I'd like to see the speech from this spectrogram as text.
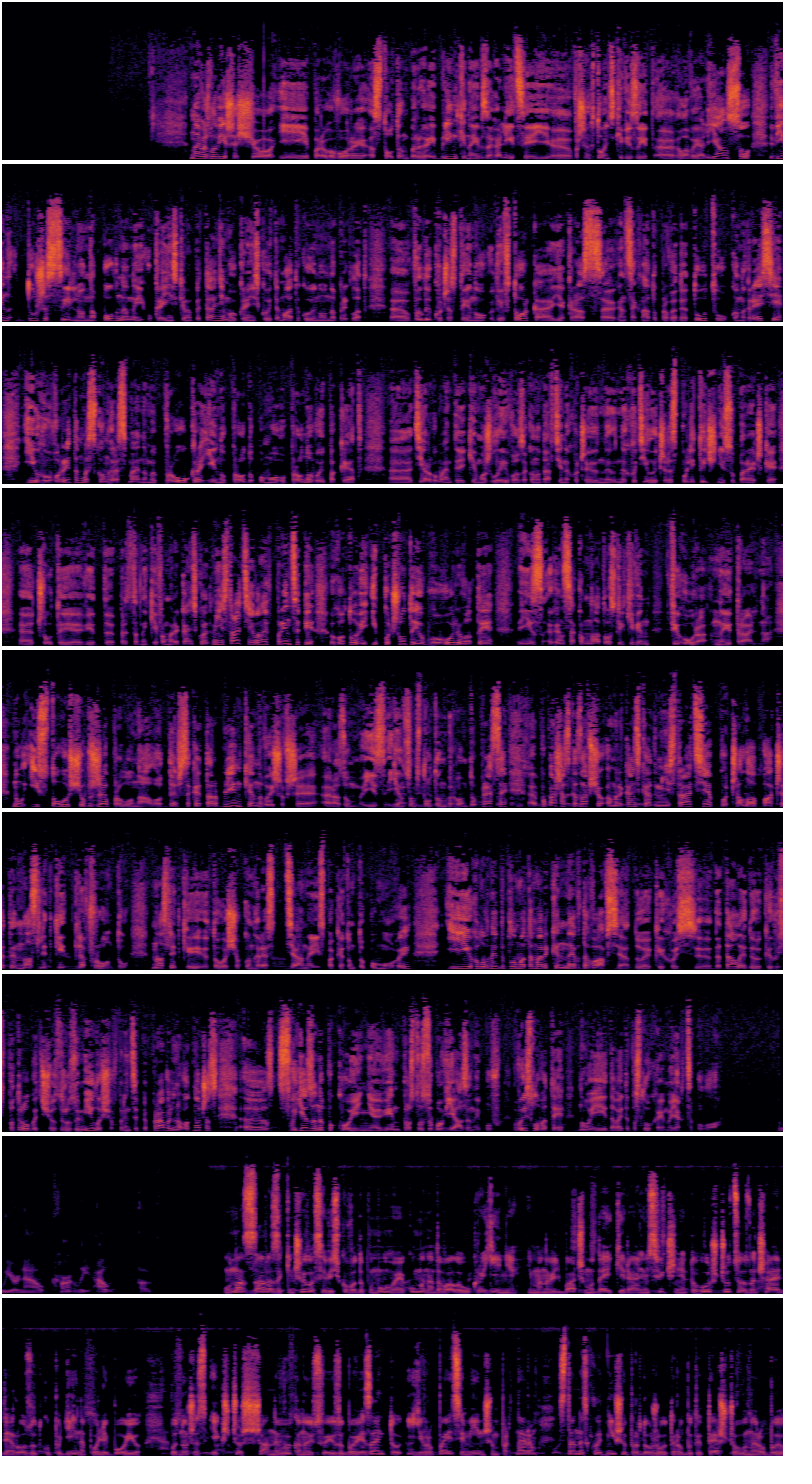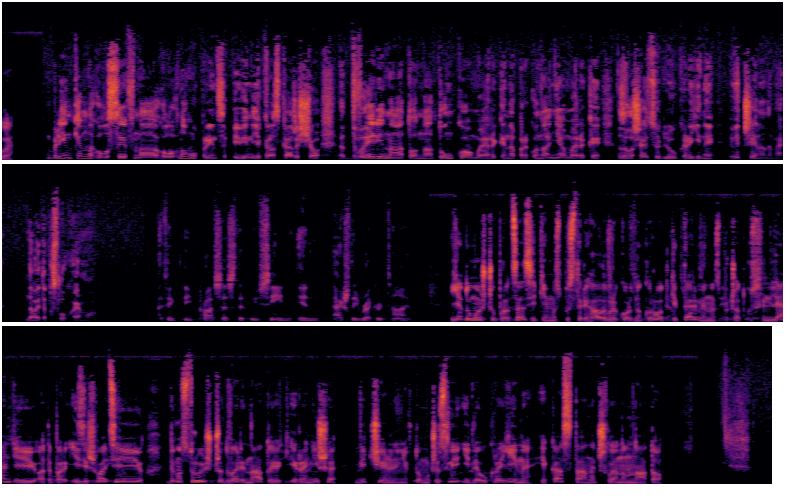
Найважливіше, що і переговори Столтенберга і Блінкіна, і взагалі цей е, Вашингтонський візит е, глави альянсу, він дуже сильно наповнений українськими питаннями, українською тематикою. Ну, наприклад, е, велику частину вівторка, якраз генсек НАТО проведе тут у конгресі, і говоритиме з конгресменами про Україну, про допомогу, про новий пакет. Ті аргументи, які можливо законодавці не хоче не хотіли через політичні суперечки чути від представників американської адміністрації адміністрації, вони в принципі готові і почути, і обговорювати із генсеком НАТО, оскільки він фігура нейтральна. Ну і з того, що вже пролунало, держсекретар Блінкен, вийшовши разом із Єнсом Столтенбергом до преси, по перше, сказав, що американська адміністрація почала бачити наслідки для фронту, наслідки того, що Конгрес тяне із пакетом допомоги, і головний дипломат Америки не вдавався до якихось е, деталей, до якихось подробиць, що зрозуміло, що в принципі правильно. Водночас е, своє занепокоєння він просто зобов'язаний був висловити. Ну і давайте послухаємо, як це було. У нас зараз закінчилася військова допомога, яку ми надавали Україні, і ми навіть бачимо деякі реальні свідчення того, що це означає для розвитку подій на полі бою. Водночас, якщо США не виконують своїх зобов'язань, то і європейцям і іншим партнерам стане складніше продовжувати робити те, що вони робили. Блінкен наголосив на головному принципі. Він якраз каже, що двері НАТО на думку Америки, на переконання Америки залишаються для України відчиненими. Давайте послухаємо. Я думаю, що процес, який ми спостерігали в рекордно короткі терміни, спочатку з Фінляндією, а тепер і зі Швецією, демонструє, що двері НАТО, як і раніше, відчинені, в тому числі і для України, яка стане членом НАТО.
